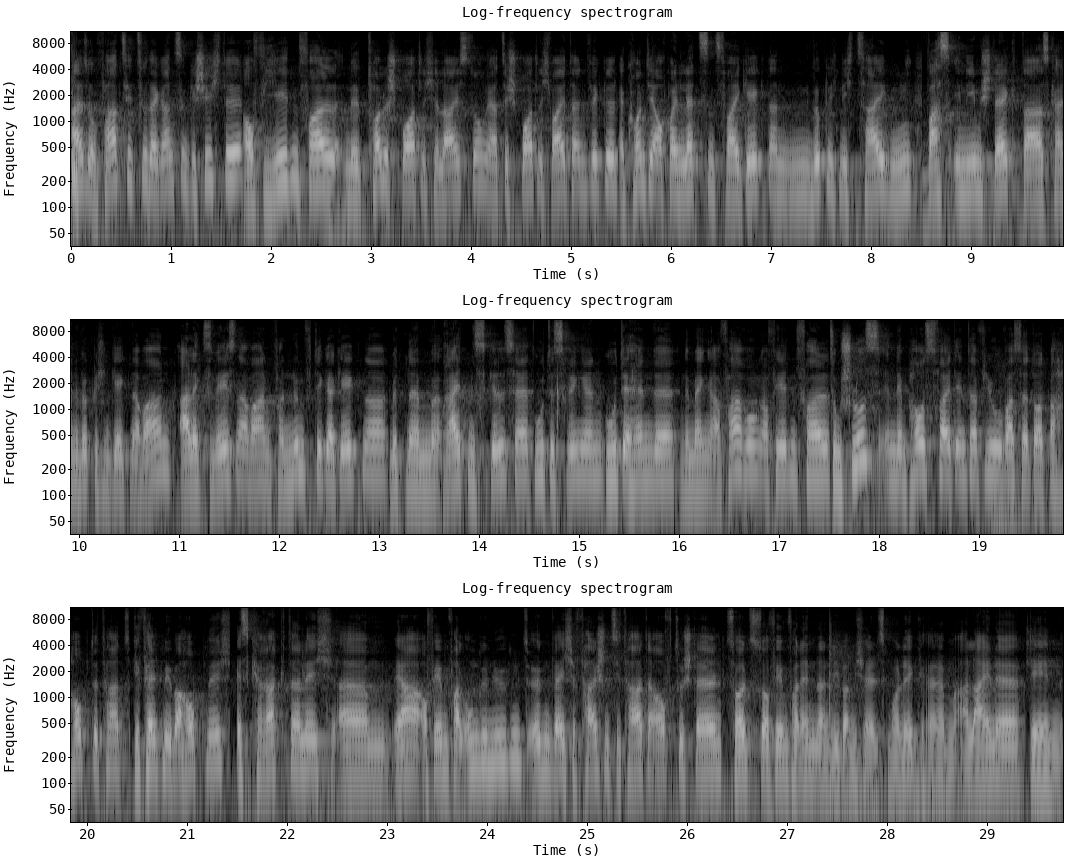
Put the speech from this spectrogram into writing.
Also, Fazit zu der ganzen Geschichte. Auf jeden Fall eine tolle sportliche Leistung. Er hat sich sportlich weiterentwickelt. Er konnte ja auch bei den letzten zwei Gegnern wirklich nicht zeigen, was in ihm steckt, da es keine wirklichen Gegner waren. Alex Wesner war ein vernünftiger Gegner mit einem breiten Skillset, gutes Ringen, gute Hände, eine Menge Erfahrung auf jeden Fall. Zum Schluss in dem Post-Fight-Interview, was er dort behauptet hat, gefällt mir überhaupt nicht. Ist charakterlich ähm, ja auf jeden Fall ungenügend, irgendwelche falschen Zitate aufzustellen. Solltest du auf jeden Fall ändern, lieber Michael Smolik. Ähm, alleine den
